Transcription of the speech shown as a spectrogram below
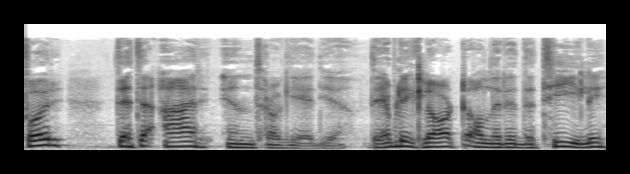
For dette er en tragedie. Det blir klart allerede tidlig,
